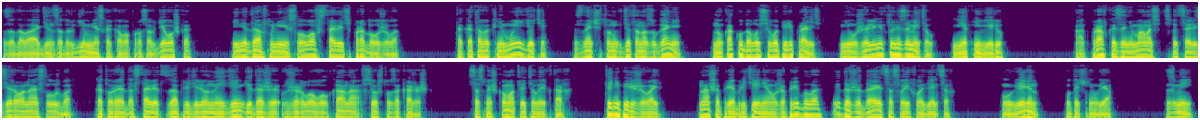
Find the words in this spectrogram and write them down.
Задала один за другим несколько вопросов девушка и, не дав мне и слова вставить, продолжила. «Так это вы к нему идете? Значит, он где-то на Зугане? Но как удалось его переправить? Неужели никто не заметил? Нет, не верю». Отправкой занималась специализированная служба, которая доставит за определенные деньги даже в жерло вулкана все, что закажешь. Со смешком ответила Эктарх. «Ты не переживай. Наше приобретение уже прибыло и дожидается своих владельцев». «Уверен?» — уточнил я. «Змей,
